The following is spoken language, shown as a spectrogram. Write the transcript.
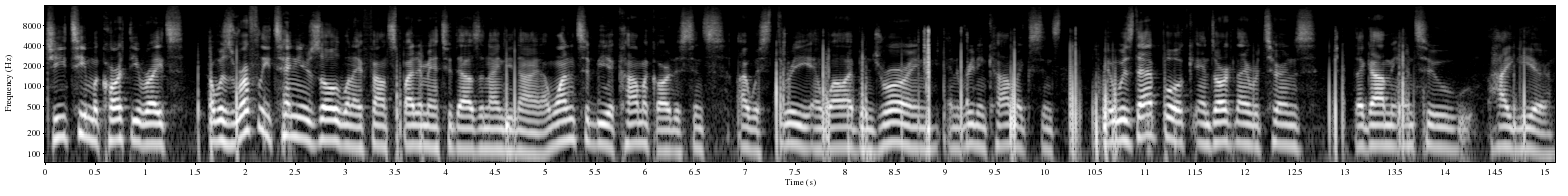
GT McCarthy writes, I was roughly 10 years old when I found Spider Man 2099. I wanted to be a comic artist since I was three, and while I've been drawing and reading comics since, it was that book and Dark Knight Returns that got me into high gear.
